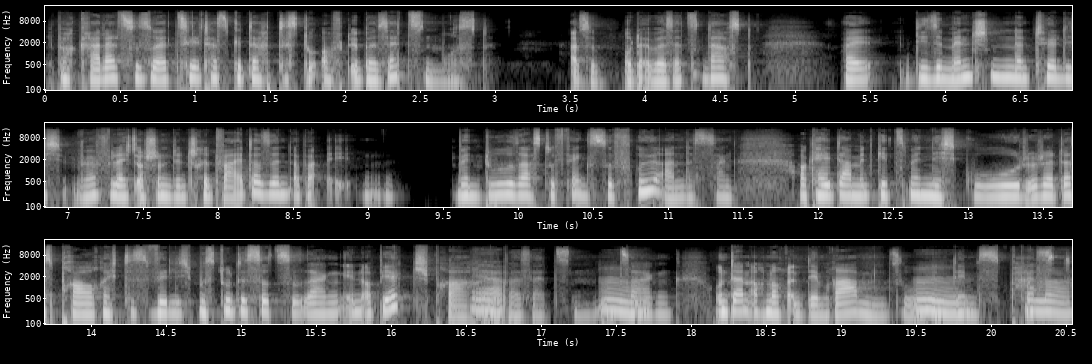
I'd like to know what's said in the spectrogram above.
Ich habe auch gerade, als du so erzählt hast, gedacht, dass du oft übersetzen musst. Also, oder übersetzen darfst. Weil diese Menschen natürlich ja, vielleicht auch schon den Schritt weiter sind, aber wenn du sagst, du fängst so früh an, das sagen, okay, damit geht's mir nicht gut oder das brauche ich, das will ich, musst du das sozusagen in Objektsprache ja. übersetzen und mhm. sagen und dann auch noch in dem Rahmen, so mhm. in dem es passt. Genau.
